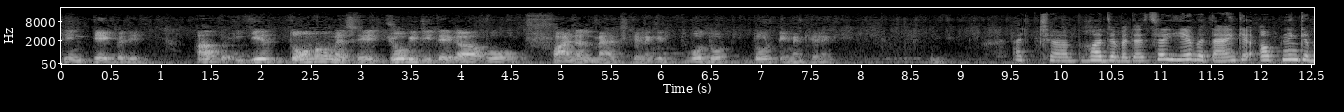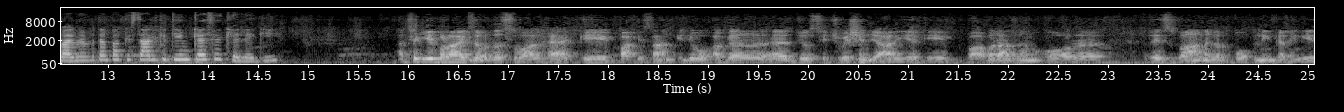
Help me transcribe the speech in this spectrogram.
दिन एक बजे। अब ये दोनों में से जो भी जीतेगा, वो फाइनल मैच खेलेंगे, वो दो दो टीमें खेलेंगी। अच्छा बहुत ज़बरदस्त। सर, ये बताएँ कि ओपनिंग के बारे में बताएँ, पाकिस्तान की टीम कैसे खेलेगी? अच्छा ये बड़ा एक ज़बरदस्त सवाल है कि पाकिस्तान की जो, अगर जो सिचुएशन जा रही है कि बाबर आज़म और रिजवान अगर ओपनिंग करेंगे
